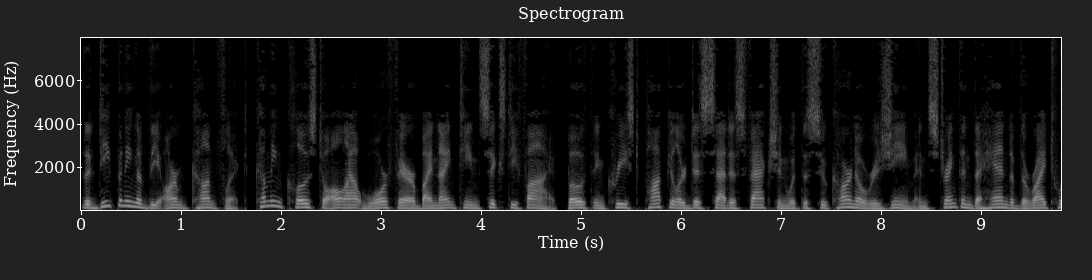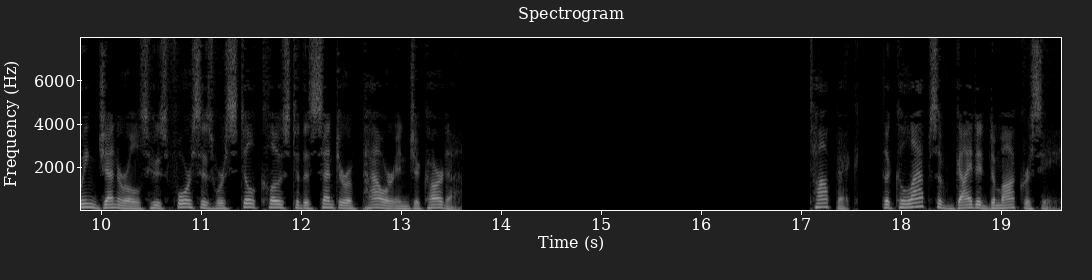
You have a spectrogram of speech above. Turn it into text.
The deepening of the armed conflict, coming close to all-out warfare by 1965, both increased popular dissatisfaction with the Sukarno regime and strengthened the hand of the right-wing generals whose forces were still close to the center of power in Jakarta. The collapse of guided democracy.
